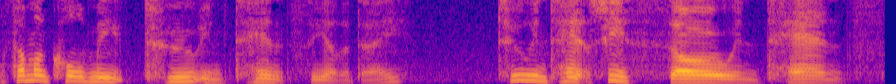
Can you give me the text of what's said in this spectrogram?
someone called me too intense the other day too intense. She's so intense.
